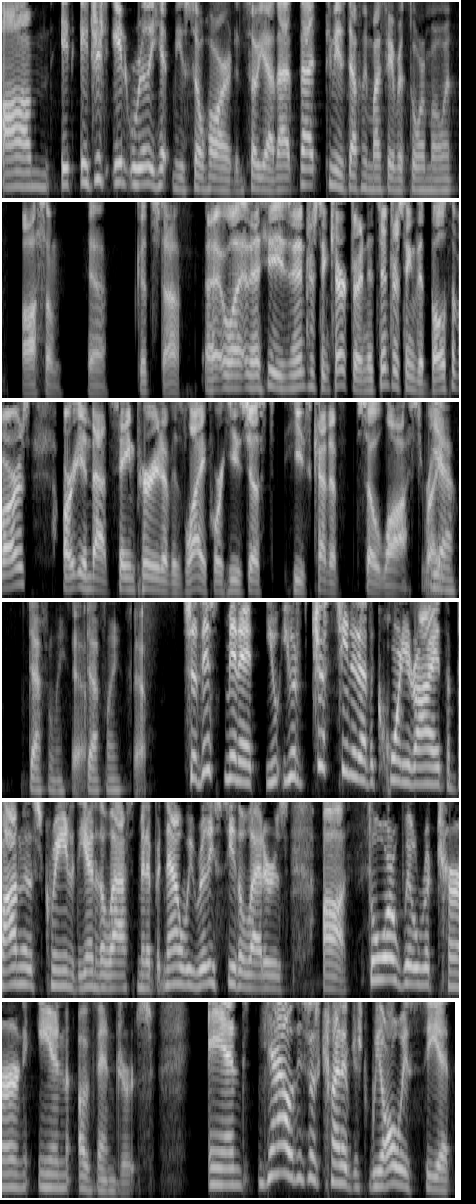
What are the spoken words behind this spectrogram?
Um, it, it just, it really hit me so hard. And so, yeah, that, that to me is definitely my favorite Thor moment. Awesome. Yeah. Good stuff. Uh, well, and he's an interesting character, and it's interesting that both of ours are in that same period of his life where he's just he's kind of so lost, right? Yeah, definitely, yeah. definitely. Yeah. So this minute, you, you have just seen it at the corner of your eye at the bottom of the screen at the end of the last minute, but now we really see the letters, uh, Thor will return in Avengers. And now this is kind of just, we always see it.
